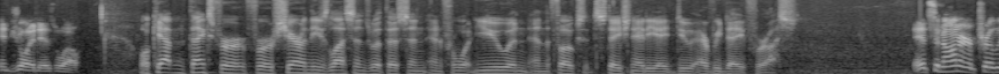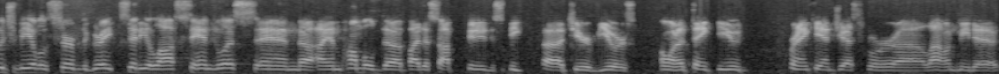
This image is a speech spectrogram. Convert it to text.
enjoyed it as well. Well, Captain, thanks for, for sharing these lessons with us and, and for what you and, and the folks at Station 88 do every day for us. It's an honor and privilege to be able to serve the great city of Los Angeles, and uh, I am humbled uh, by this opportunity to speak uh, to your viewers. I want to thank you, Frank and Jess, for uh, allowing me to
